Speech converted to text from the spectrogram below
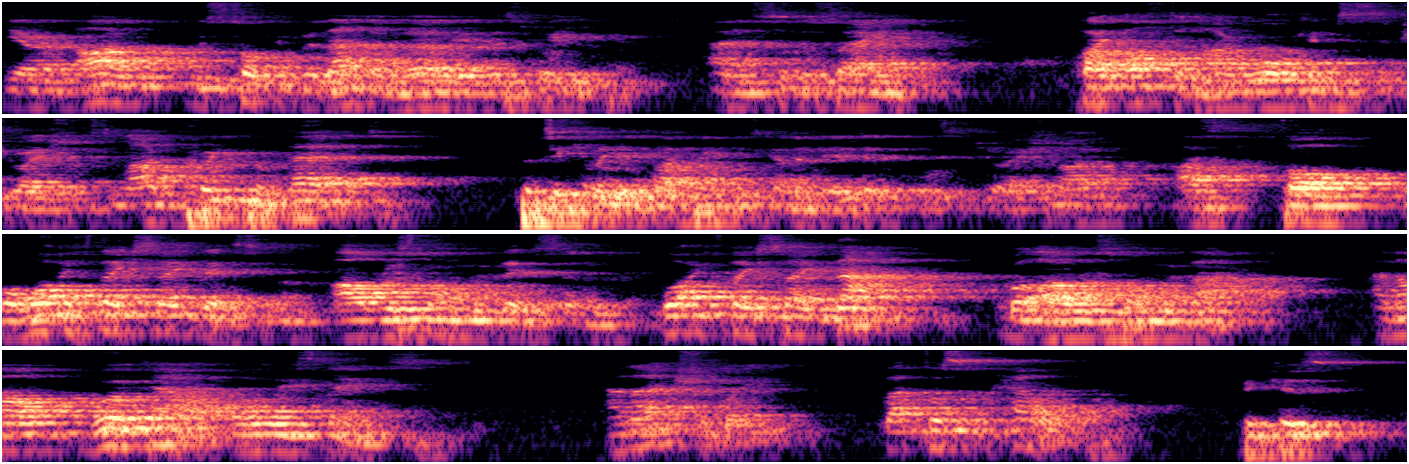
You know, I was talking with Adam earlier this week and sort of saying, quite often I walk into situations and I'm pre prepared, particularly if I think it's going to be a difficult situation. I, I thought, well, what if they say this? And I'll respond with this. And what if they say that? Well, I'll respond with that. And I'll work out all these things. And actually, that doesn't help because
